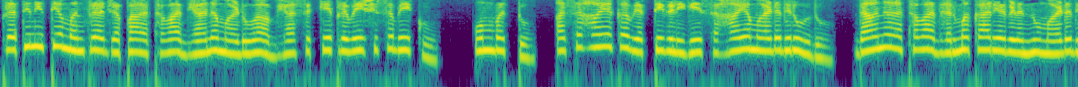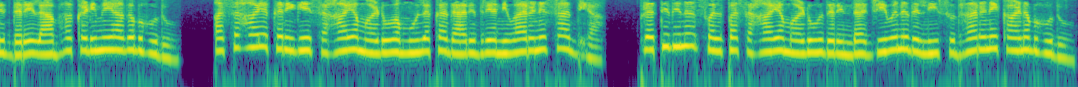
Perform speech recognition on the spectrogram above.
ಪ್ರತಿನಿತ್ಯ ಮಂತ್ರ, ಜಪ ಅಥವಾ ಧ್ಯಾನ ಮಾಡುವ ಅಭ್ಯಾಸಕ್ಕೆ ಪ್ರವೇಶಿಸಬೇಕು. ಒಂಬತ್ತು. ಅಸಹಾಯಕ ವ್ಯಕ್ತಿಗಳಿಗೆ ಸಹಾಯ ಮಾಡದಿರುವುದು. ದಾನ ಅಥವಾ ಧರ್ಮ ಕಾರ್ಯಗಳನ್ನು ಮಾಡದಿದ್ದರೆ ಲಾಭ ಕಡಿಮೆಯಾಗಬಹುದು. ಅಸಹಾಯಕರಿಗೆ ಸಹಾಯ ಮಾಡುವ ಮೂಲಕ ದಾರಿದ್ರ್ಯ ನಿವಾರಣೆ ಸಾಧ್ಯ. ಪ್ರತಿದಿನ ಸ್ವಲ್ಪ ಸಹಾಯ ಮಾಡುವುದರಿಂದ ಜೀವನದಲ್ಲಿ ಸುಧಾರಣೆ ಕಾಣಬಹುದು.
